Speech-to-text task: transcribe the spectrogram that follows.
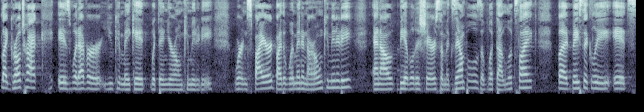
like Girl Trek is whatever you can make it within your own community. We're inspired by the women in our own community, and I'll be able to share some examples of what that looks like. But basically, it's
